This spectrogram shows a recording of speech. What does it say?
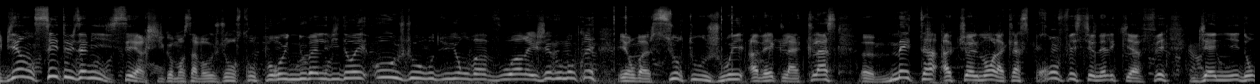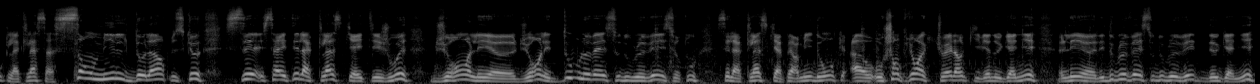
Eh bien, c'est les amis, c'est Archie, comment ça va Aujourd'hui? On se trouve pour une nouvelle vidéo et aujourd'hui on va voir et je vais vous montrer et on va surtout jouer avec la classe euh, méta actuellement, la classe professionnelle qui a fait gagner donc la classe à 100 000 dollars puisque ça a été la classe qui a été jouée durant les, euh, durant les WSW et surtout c'est la classe qui a permis donc aux champions actuels hein, qui vient de gagner les, euh, les WSW de gagner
